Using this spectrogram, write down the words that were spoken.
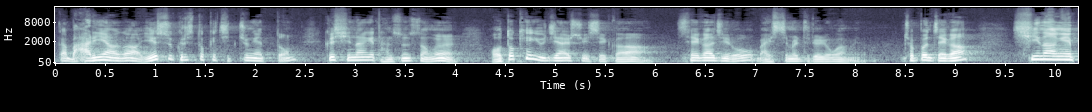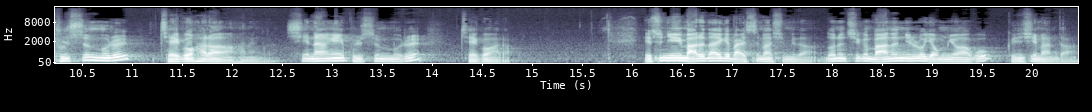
그러니까 마리아가 예수 그리스도께 집중했던 그 신앙의 단순성을 어떻게 유지할 수 있을까 세 가지로 말씀을 드리려고 합니다. 첫 번째가 신앙의 불순물을 제거하라 하는 거예요. 신앙의 불순물을 제거하라. 예수님이 마르다에게 말씀하십니다. 너는 지금 많은 일로 염려하고 근심한다.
